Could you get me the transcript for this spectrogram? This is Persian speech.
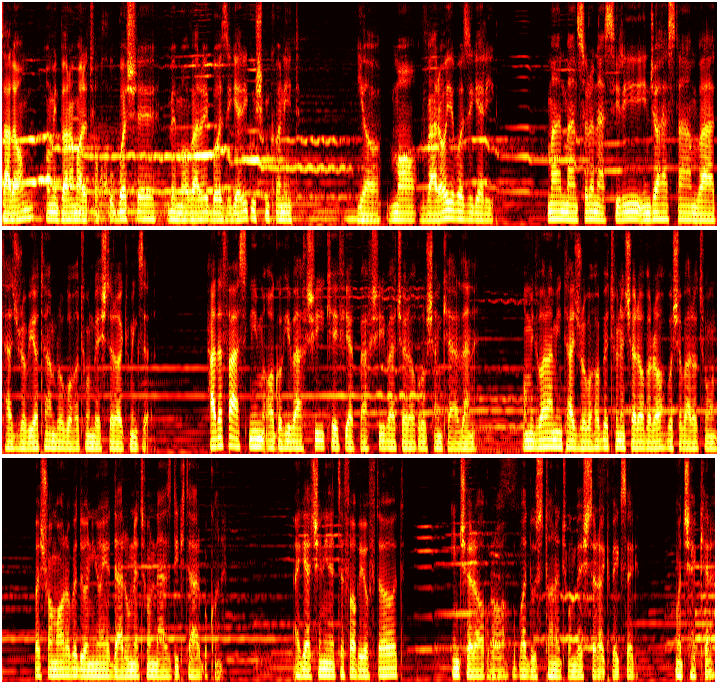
سلام. امیدوارم حالتون خوب باشه. به ما ورای بازیگری گوش می‌کنید. یا ما ورای بازیگری. من منصور نصیری اینجا هستم و تجربیاتم رو باهاتون به اشتراک می‌گذارم. هدف اصلیم آگاهی بخشی، کیفیت بخشی و چراغ روشن کردنه. امیدوارم این تجربه ها بتونه چراغ راه باشه براتون و شما رو به دنیای درونتون نزدیکتر بکنه. اگر چنین اتفاقی افتاد این چراغ را با دوستانتون به اشتراک بگذارید متشکرم.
